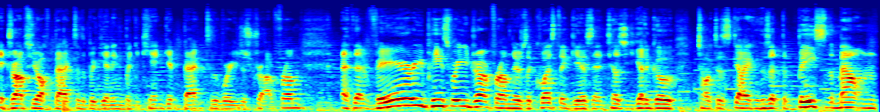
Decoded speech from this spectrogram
it drops you off back to the beginning, but you can't get back to where you just dropped from. At that very piece where you dropped from, there's a quest that gives, and it tells you you got to go talk to this guy who's at the base of the mountain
